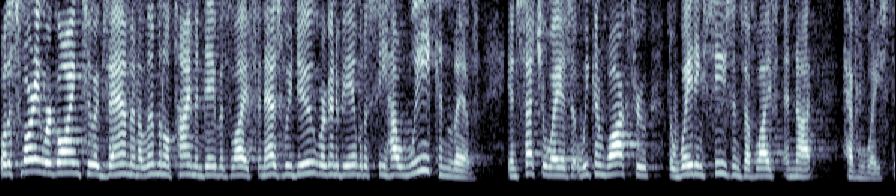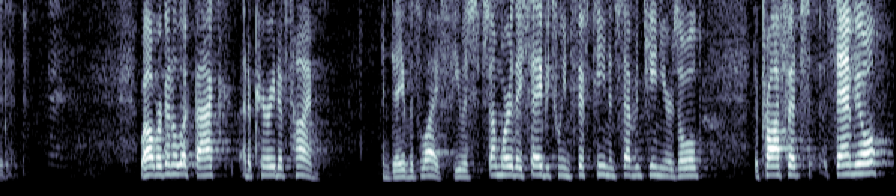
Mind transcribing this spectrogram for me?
Well, this morning we're going to examine a liminal time in David's life. And as we do, we're going to be able to see how we can live in such a way as that we can walk through the waiting seasons of life and not have wasted it. Well, we're going to look back at a period of time in David's life. He was somewhere, they say, between 15 and 17 years old. The prophet Samuel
